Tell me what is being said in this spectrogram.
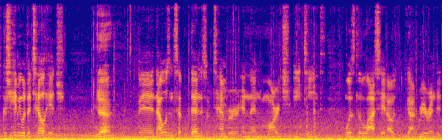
because she hit me with the tail hitch. Yeah. And that was in sep- the end of September. And then March 18th was the last hit. I was, got rear-ended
